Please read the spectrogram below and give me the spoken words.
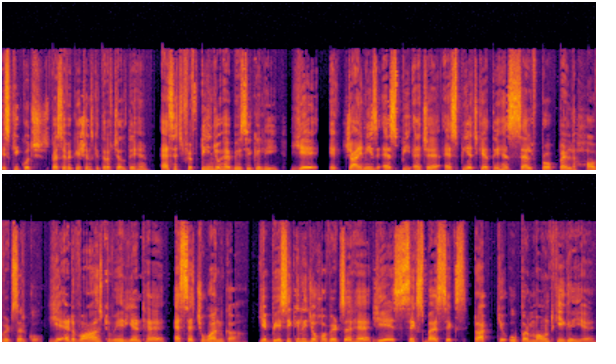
इसकी कुछ स्पेसिफिकेशंस की तरफ़ चलते हैं। एस एच फिफ्टीन जो है बेसिकली ये एक चाइनीज़ एस पी एच है। एस पी एच कहते हैं सेल्फ प्रोपेल्ड हॉविट्जर को। ये एडवांस्ड वेरिएंट है एस एच वन का। ये बेसिकली जो हॉविट्जर है, ये सिक्स बाय सिक्स ट्रक के ऊपर माउंट की गई है।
